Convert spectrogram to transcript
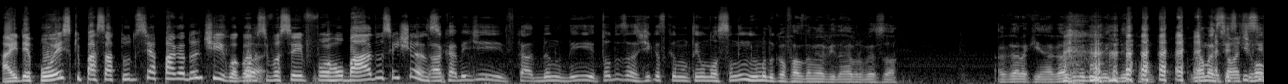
aí depois que passar tudo, você apaga do antigo. Agora, Pô. se você for roubado, sem chance. Eu acabei de ficar dando de todas as dicas que eu não tenho noção nenhuma do que eu faço na minha vida, né, professor? Agora aqui, agora que eu me dei conta. Não, mas vocês, te que se,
